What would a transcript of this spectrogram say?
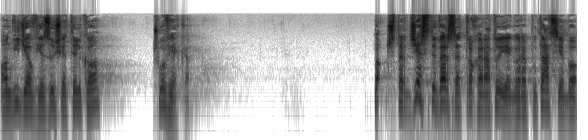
On widział w Jezusie tylko człowieka. No, czterdziesty werset trochę ratuje jego reputację, bo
